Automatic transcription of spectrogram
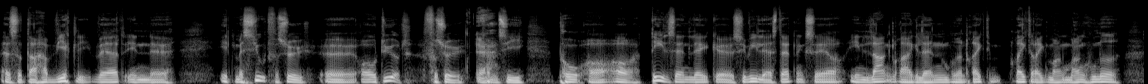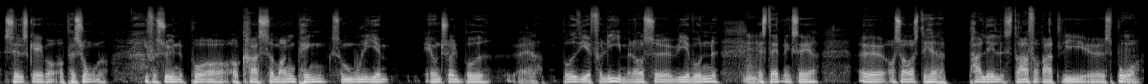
Altså, der har virkelig været en, øh, et massivt forsøg, øh, og dyrt forsøg, ja. kan man sige, på at, at dels anlægge øh, civile erstatningssager i en lang række lande mod en rigtig, rigtig, rigtig mange, mange hundrede selskaber og personer i forsøgene på at, at krasse så mange penge som muligt hjem, eventuelt både, ja, både via forlig, men også øh, via vundne mm. erstatningssager. Øh, og så også det her parallelle strafferetlige øh, spor,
